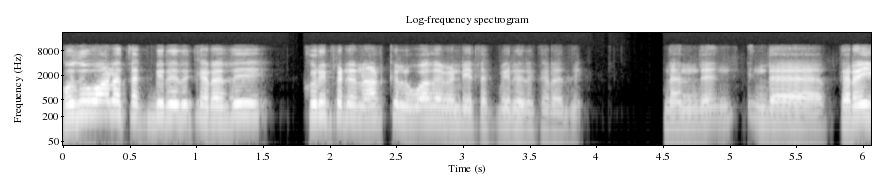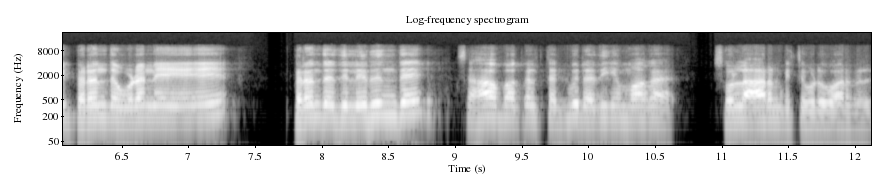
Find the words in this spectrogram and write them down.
பொதுவான தக்பீர் இருக்கிறது குறிப்பிட்ட நாட்கள் ஓத வேண்டிய தக்பீர் இருக்கிறது. இந்த இந்த பிறை பிறந்த உடனேயே பிறந்ததிலிருந்தே சஹாபாக்கள் தக்பீர் அதிகமாக சொல்ல ஆரம்பித்து விடுவார்கள்.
